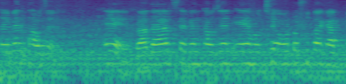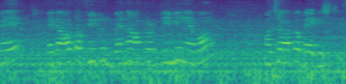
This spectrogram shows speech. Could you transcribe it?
seven thousand A brother seven thousand A হচ্ছে অটো সুতা কাটবে। এটা অটো ফিট উঠবে না অটো ট্রিমিং এবং হচ্ছে অটো ব্যাগ স্টিচ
